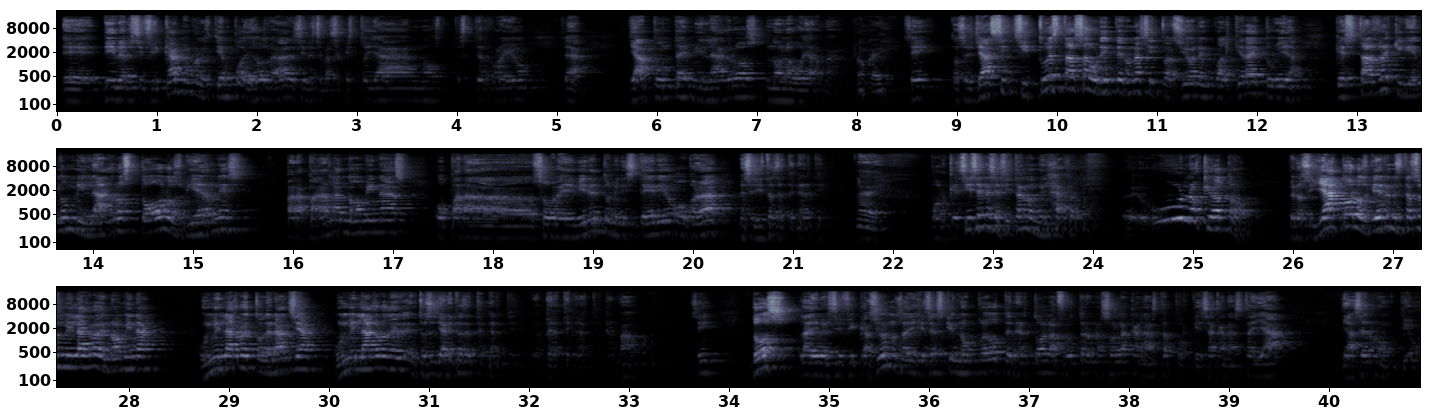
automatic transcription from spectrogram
eh, diversificarme con el tiempo de Dios, ¿verdad? Decir, se me hace que esto ya no, este rollo, o sea, ya a punta de milagros no lo voy a armar. Ok. ¿Sí? Entonces ya si, si tú estás ahorita en una situación en cualquiera de tu vida que estás requiriendo milagros todos los viernes para pagar las nóminas o para sobrevivir en tu ministerio o para necesitas detenerte. Porque sí se necesitan los milagros, uno que otro. Pero si ya todos los viernes necesitas un milagro de nómina, un milagro de tolerancia, un milagro de... Entonces ya necesitas detenerte. Espérate, espérate, calmado. ¿Sí? Dos, la diversificación. O sea, dije, es que no puedo tener toda la fruta en una sola canasta porque esa canasta ya, ya se rompió.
